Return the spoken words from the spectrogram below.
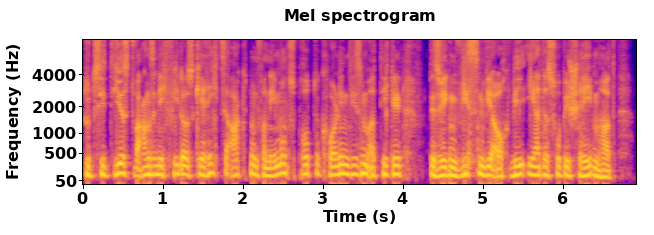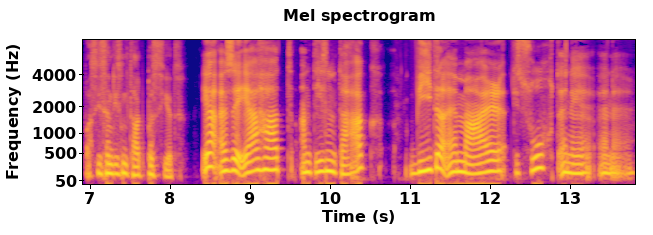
Du zitierst wahnsinnig viel aus Gerichtsakten und Vernehmungsprotokollen in diesem Artikel. Deswegen wissen wir auch, wie er das so beschrieben hat. Was ist an diesem Tag passiert? Ja, also er hat an diesem Tag wieder einmal gesucht, eine, eine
